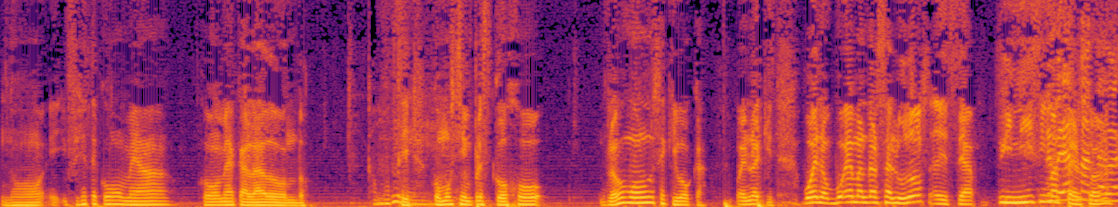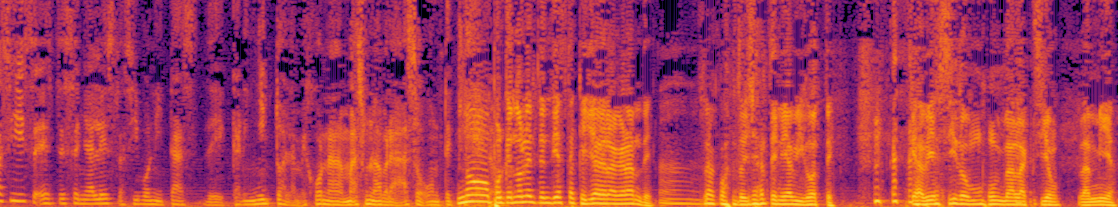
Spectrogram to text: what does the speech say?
no, y fíjate cómo me ha, cómo me ha calado hondo. ¿Cómo Sí, como siempre escojo, luego uno se equivoca. Bueno, X. Bueno, voy a mandar saludos este, a Me finísimas mandado personas. así este, señales así bonitas de cariñito, a lo mejor nada más un abrazo o un te No, porque no lo entendí hasta que ya era grande. Ah. O sea, cuando ya tenía bigote. que había sido muy mala acción, la mía.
